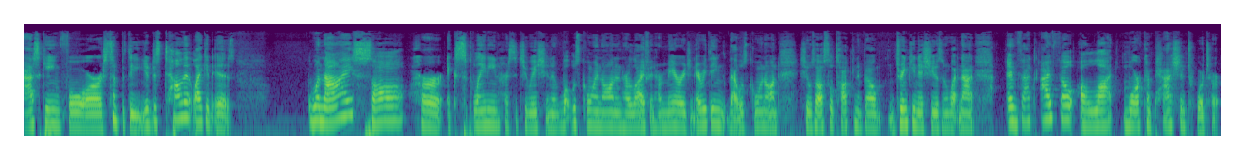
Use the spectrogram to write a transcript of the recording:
asking for sympathy. You're just telling it like it is when I saw her explaining her situation and what was going on in her life and her marriage and everything that was going on, she was also talking about drinking issues and whatnot. In fact, I felt a lot more compassion toward her.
